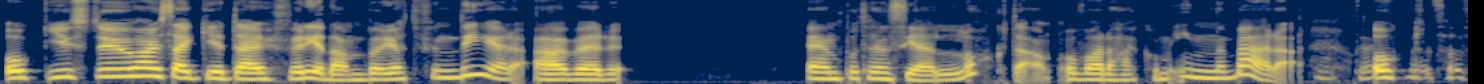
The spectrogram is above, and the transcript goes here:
Och just du har säkert därför redan börjat fundera över en potentiell lockdown och vad det här kommer innebära. Definitivt. Och,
